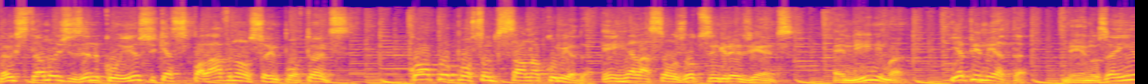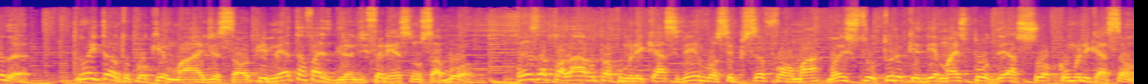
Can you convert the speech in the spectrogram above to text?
Não estamos dizendo com isso que as palavras não são importantes. Qual a proporção de sal na comida em relação aos outros ingredientes? É mínima? E a pimenta? Menos ainda. No entanto, um pouquinho mais de sal e pimenta faz grande diferença no sabor. Antes da palavra para comunicar-se bem, você precisa formar uma estrutura que dê mais poder à sua comunicação.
